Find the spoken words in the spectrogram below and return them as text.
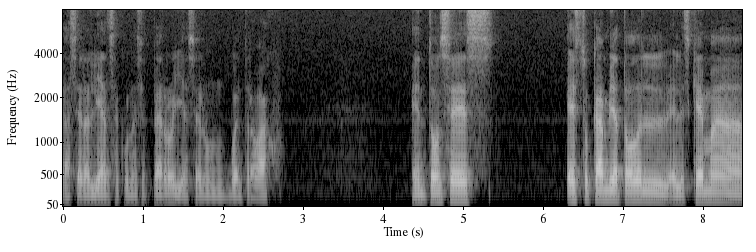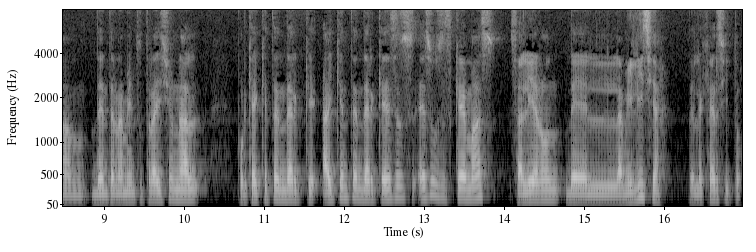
hacer alianza con ese perro y hacer un buen trabajo. Entonces, esto cambia todo el, esquema de entrenamiento tradicional porque hay que entender que, hay que, entender que esos, esos esquemas salieron de la milicia, del ejército.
